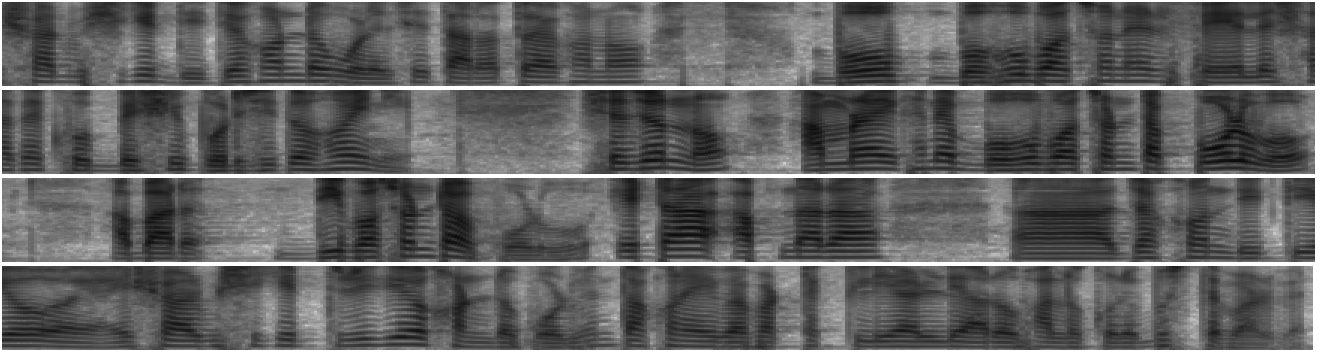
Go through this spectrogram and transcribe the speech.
এশোয়ার বিশিকের দ্বিতীয় খণ্ড পড়েছি, তারা তো এখনও বহু বহু বচনের ফেলের সাথে খুব বেশি পরিচিত হয়নি। সেজন্য আমরা এখানে বহু বচনটা পড়ব, আবার দ্বিবচনটাও পড়ব। এটা আপনারা যখন দ্বিতীয় এসো আরবি শিখির তৃতীয় খণ্ড পড়বেন, তখন এই ব্যাপারটা ক্লিয়ারলি আরও ভালো করে বুঝতে পারবেন।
